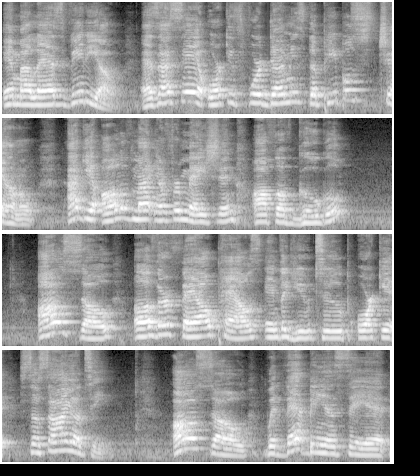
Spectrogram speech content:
in my last video. As I said, Orchids for Dummies, the People's Channel, I get all of my information off of Google. Also, other Foul Pals in the YouTube Orchid Society. Also, with that being said,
